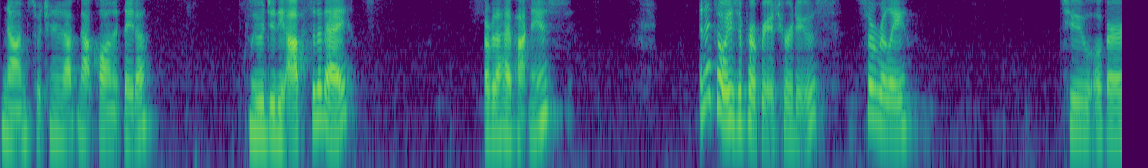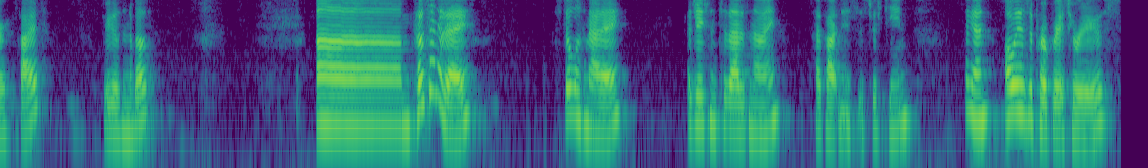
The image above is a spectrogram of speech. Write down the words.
now I'm switching it up, not calling it theta, we would do the opposite of A over the hypotenuse. And it's always appropriate to reduce. So really, 2 over 5. 3 goes into both. Um, cosine of A, still looking at A. Adjacent to that is 9. Hypotenuse is 15. Again, always appropriate to reduce.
